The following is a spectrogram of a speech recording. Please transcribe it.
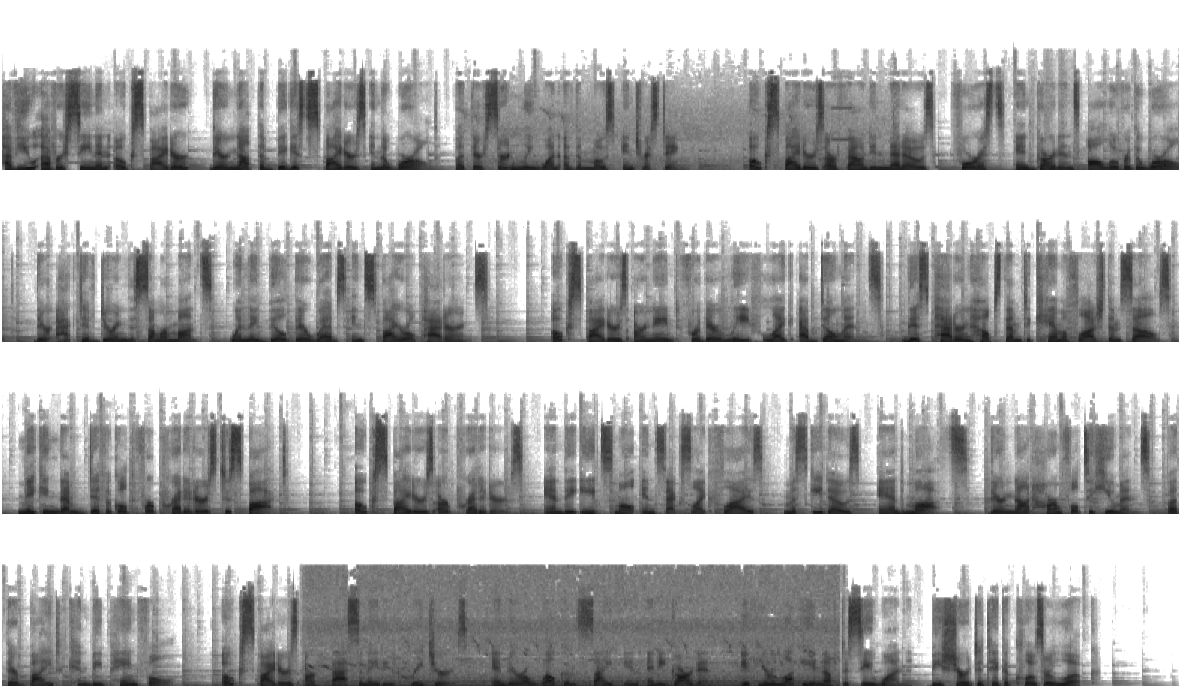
Have you ever seen an oak spider? They're not the biggest spiders in the world, but they're certainly one of the most interesting. Oak spiders are found in meadows, forests, and gardens all over the world. They're active during the summer months when they build their webs in spiral patterns. Oak spiders are named for their leaf-like abdomens. This pattern helps them to camouflage themselves, making them difficult for predators to spot. Oak spiders are predators, and they eat small insects like flies, mosquitoes, and moths. They're not harmful to humans, but their bite can be painful. Oak spiders are fascinating creatures, and they're a welcome sight in any garden. If you're lucky enough to see one, be sure to take a closer look.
